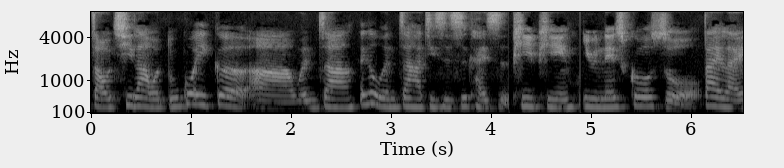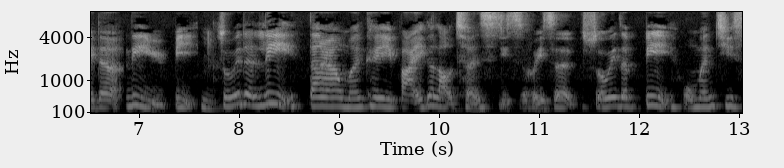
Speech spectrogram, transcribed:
早期啦，我读过一个啊文章，那个文章其实是开始批评 UNESCO 所带来的利与弊。所谓的利，当然我们可以把一个老城起死回生；所谓的弊，我们其实。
